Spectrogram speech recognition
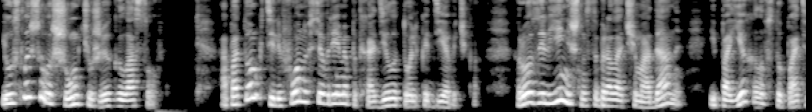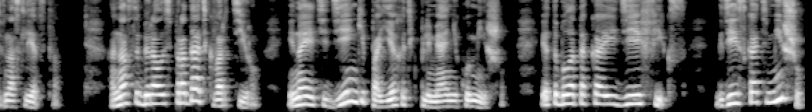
и услышала шум чужих голосов. А потом к телефону все время подходила только девочка. Роза Ильинична собрала чемоданы и поехала вступать в наследство. Она собиралась продать квартиру и на эти деньги поехать к племяннику Миши. Это была такая идея фикс. Где искать Мишу,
